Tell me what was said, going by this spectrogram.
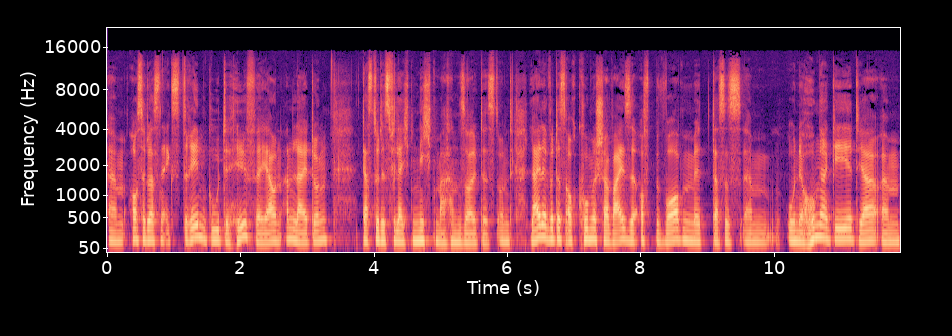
ähm, außer du hast eine extrem gute Hilfe ja, und Anleitung, dass du das vielleicht nicht machen solltest. Und leider wird das auch komischerweise oft beworben mit, dass es ähm, ohne Hunger geht, ja. Ähm,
